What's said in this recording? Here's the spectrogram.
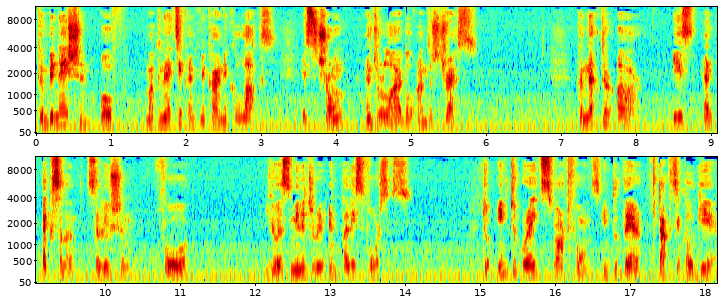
Combination of magnetic and mechanical locks is strong and reliable under stress. Connector R is an excellent solution for US military and police forces to integrate smartphones into their tactical gear.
